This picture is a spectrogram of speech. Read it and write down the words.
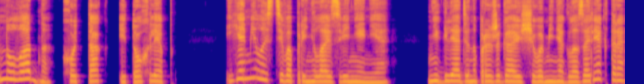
«Ну ладно, хоть так, и то хлеб». Я милостиво приняла извинения, не глядя на прожигающего меня глаза ректора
